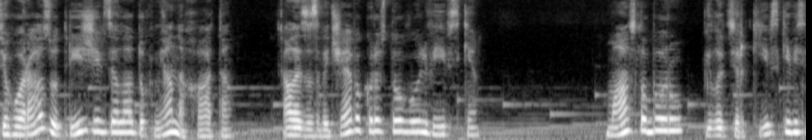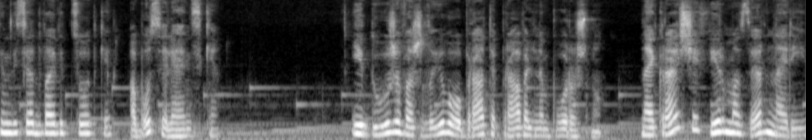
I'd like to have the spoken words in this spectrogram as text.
Цього разу дріжджі взяла духмяна хата, але зазвичай використовую львівські. Масло беру білоцерківське 82% або селянське. І дуже важливо обрати правильне борошно. Найкраща фірма Зернарі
